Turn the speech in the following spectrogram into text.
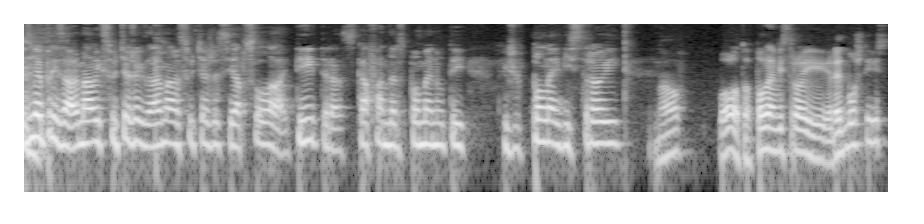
Keď sme pri zaujímavých súťažach, zaujímavé súťaže si absolvoval aj ty, teraz Skafander spomenutý, takže v plnej výstroji. No, bolo to v plnom výstroji Red Bull 400.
